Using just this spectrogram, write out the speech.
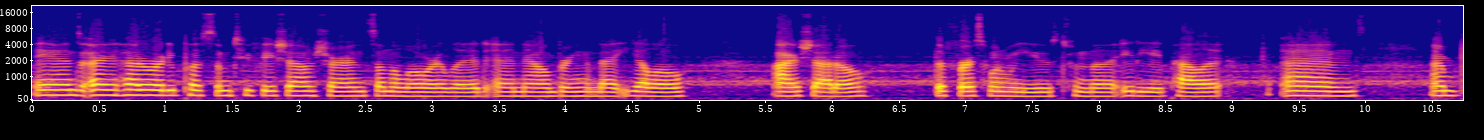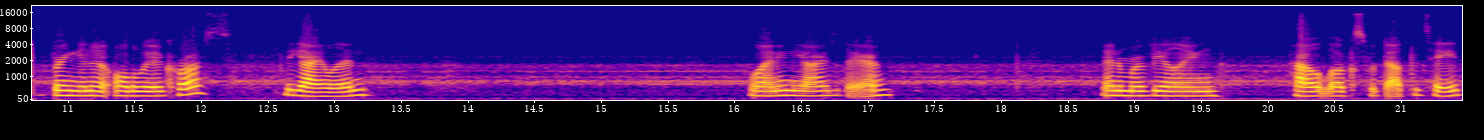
And I had already put some Too Faced Shadow Insurance on the lower lid, and now I'm bringing that yellow eyeshadow, the first one we used from the 88 palette, and I'm bringing it all the way across the eyelid, lining the eyes there, and I'm revealing how it looks without the tape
